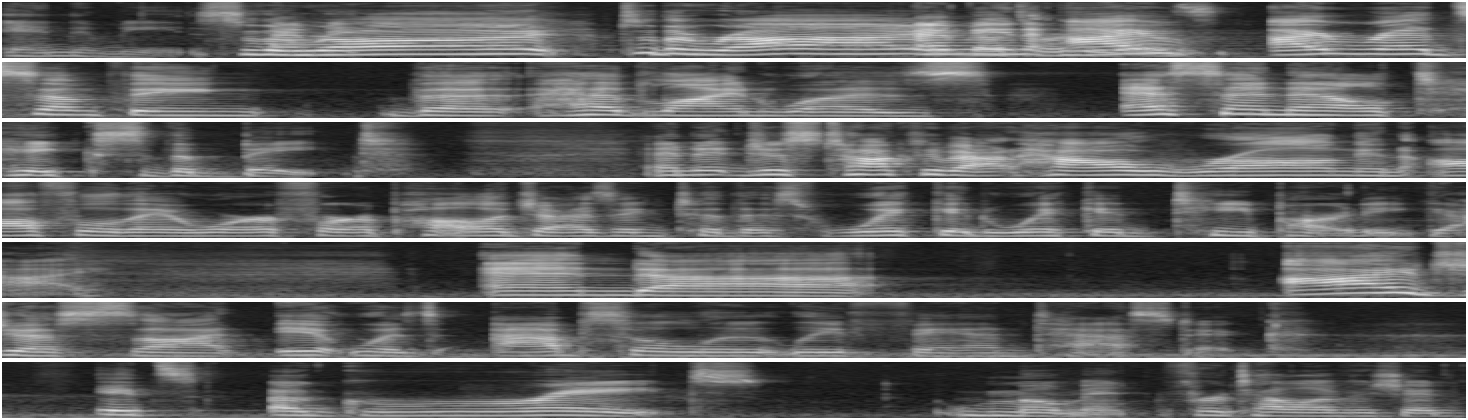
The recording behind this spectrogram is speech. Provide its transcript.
enemies. To the I mean, right, to the right. I mean, I I read something. The headline was SNL takes the bait, and it just talked about how wrong and awful they were for apologizing to this wicked, wicked Tea Party guy, and uh, I just thought it was absolutely fantastic. It's a great moment for television.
